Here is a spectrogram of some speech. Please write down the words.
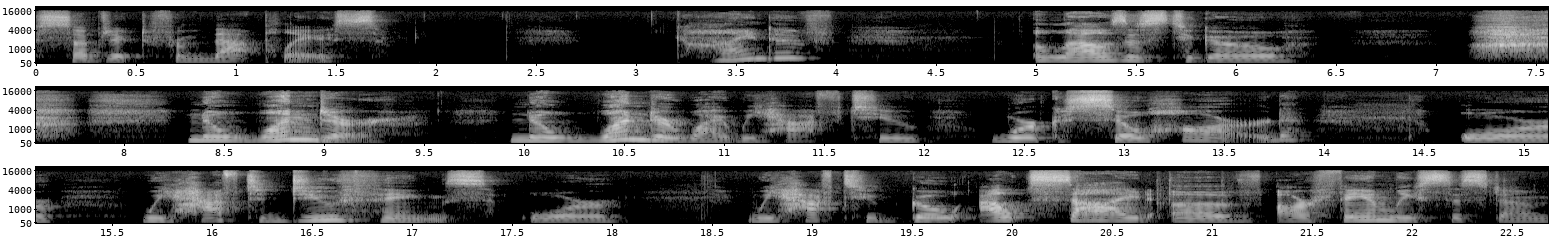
subject from that place kind of allows us to go, no wonder, no wonder why we have to work so hard, or we have to do things, or we have to go outside of our family system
